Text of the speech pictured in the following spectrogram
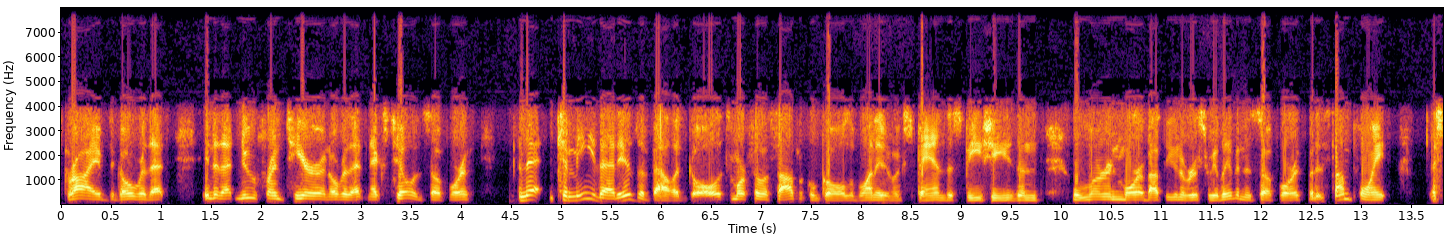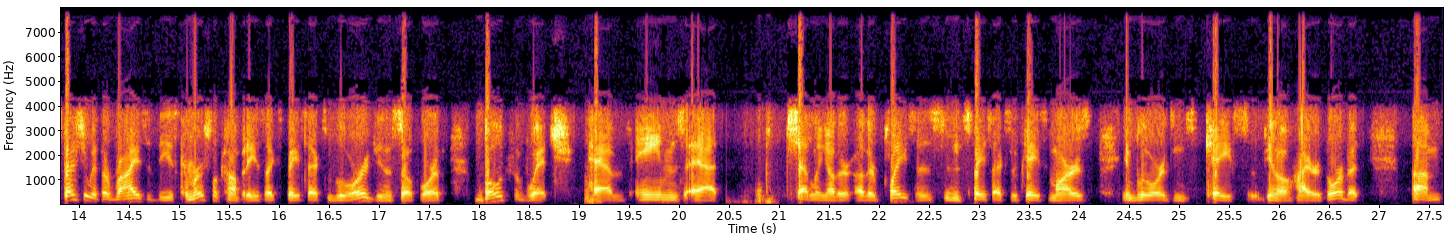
strive to go over that into that new frontier and over that next hill and so forth. And that, to me, that is a valid goal. It's a more philosophical goal of wanting to expand the species and learn more about the universe we live in and so forth. But at some point, especially with the rise of these commercial companies like SpaceX and Blue Origin and so forth, both of which have aims at settling other other places. In SpaceX's case, Mars. In Blue Origin's case, you know, high Earth orbit. Um,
